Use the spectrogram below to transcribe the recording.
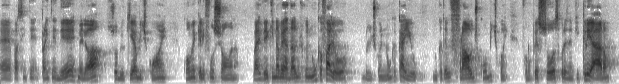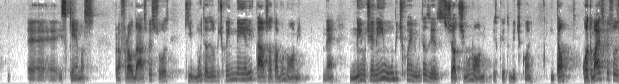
é, para entender melhor sobre o que é o Bitcoin, como é que ele funciona. Vai ver que, na verdade, o Bitcoin nunca falhou, o Bitcoin nunca caiu, nunca teve fraude com o Bitcoin. Foram pessoas, por exemplo, que criaram é, é, é esquemas para fraudar as pessoas, que muitas vezes o Bitcoin nem ele estava, só estava o nome. Né? Nem, tinha nenhum Bitcoin ali, muitas vezes, só tinha um nome escrito Bitcoin. Então, quanto mais as pessoas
